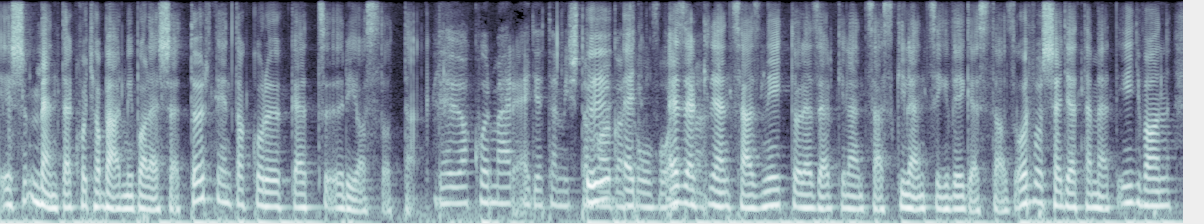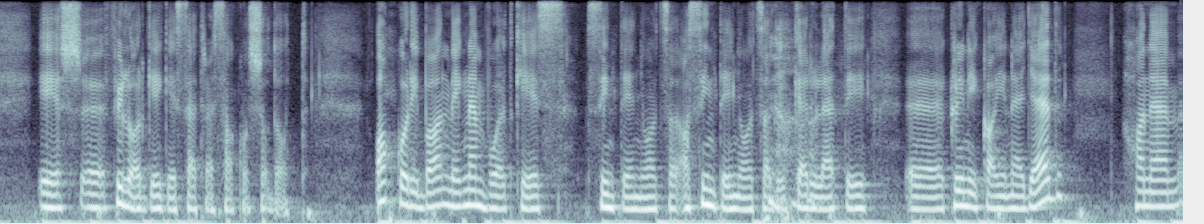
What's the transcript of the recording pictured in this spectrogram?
és mentek, hogyha bármi baleset történt, akkor őket riasztották. De ő akkor már egyetemista ő hallgató egy, volt. 1904-től 1909-ig végezte az orvosegyetemet, így van, és fülorgégészetre szakosodott. Akkoriban még nem volt kész szintén 8, a szintén 8. kerületi klinikai negyed, hanem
